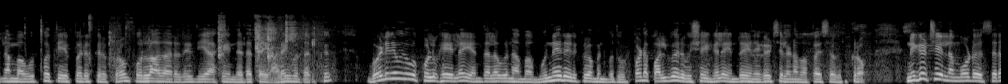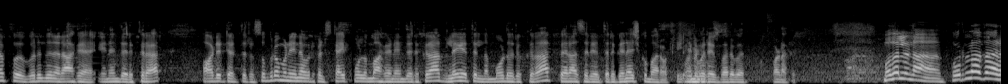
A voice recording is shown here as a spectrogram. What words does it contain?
நம்ம உற்பத்தியை பெருக்கிருக்கிறோம் பொருளாதார ரீதியாக இந்த இடத்தை அடைவதற்கு வெளியுறவு கொள்கையில எந்த அளவு நம்ம முன்னேறி இருக்கிறோம் என்பது உட்பட பல்வேறு விஷயங்களை இன்றைய நிகழ்ச்சியில் நம்ம பேசவிருக்கிறோம் நிகழ்ச்சியில் நம்மோடு சிறப்பு விருந்தினராக இணைந்திருக்கிறார் ஆடிட்டர் திரு சுப்பிரமணியன் அவர்கள் ஸ்கைப் மூலமாக இணைந்திருக்கிறார் நிலையத்தில் நம்மோடு இருக்கிறார் பேராசிரியர் திரு கணேஷ்குமார் அவர்கள். இருவரை வருவர் வணக்கம். முதல்ல நான் பொருளாதார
